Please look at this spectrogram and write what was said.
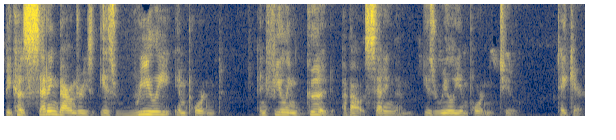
because setting boundaries is really important, and feeling good about setting them is really important too. Take care.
